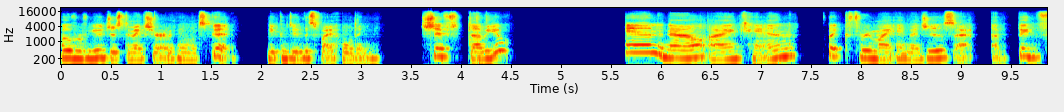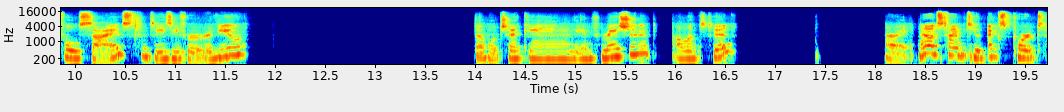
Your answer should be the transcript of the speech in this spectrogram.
overview just to make sure everything looks good. You can do this by holding Shift W, and now I can click through my images at a big full size. It's easy for a review double checking the information. All looks good. All right, now it's time to export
